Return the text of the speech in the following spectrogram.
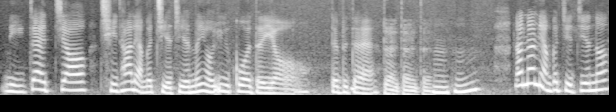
你在教其他两个姐姐没有遇过的哟，对不对？对对对，嗯哼。那那两个姐姐呢？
